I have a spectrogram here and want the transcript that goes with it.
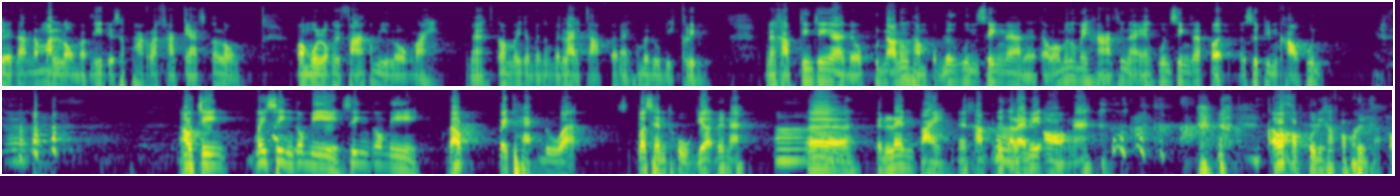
รื่อยๆนะน้ำมันลงแบบนี้เดี๋ยวสักพักราคาแก๊สก็ลง ประมูลโรงไฟฟ้าก็มีโรงใหม่นะก็ไม่จำเป็นต้องไปไล่กราฟก็ได้ก็มาดูบีกริมนะครับจริงๆอะเดี๋ยวคุณเราต้องทำผมเรื่องหุ้นซิ่งแน่เลยแต่ว่าไม่ต้องไปหาที่ไหนหุ้นซิ่งก็เปิดหนังสือพิมพ์ข่าวหุ้น เอาจริงไม่ซิ่งก็มีซิ่งก็มี แล้วไปแท็กดูอะเปอร์เซ็นต์ถูกเยอะด้วยนะเออ เป็นเล่นไปนะครับค่ะนึกอะไรไม่ออกนะเอาว่าขอบคุณครับขอบคุณครับขอบ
